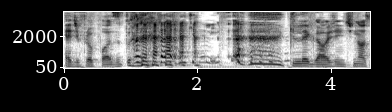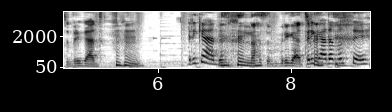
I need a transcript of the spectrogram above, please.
É de propósito. Que delícia. que legal, gente. Nossa, obrigado. Obrigada. Nossa, obrigado. Obrigada a você.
